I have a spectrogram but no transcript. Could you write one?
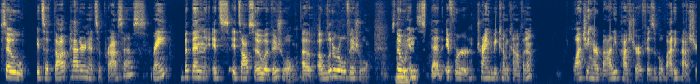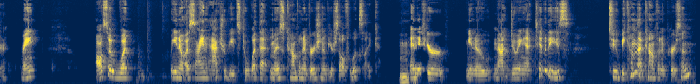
So it's a thought pattern it's a process right? But then it's it's also a visual a, a literal visual. So mm. instead if we're trying to become confident watching our body posture our physical body posture right also what you know assign attributes to what that most confident version of yourself looks like mm. and if you're you know not doing activities to become that confident person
